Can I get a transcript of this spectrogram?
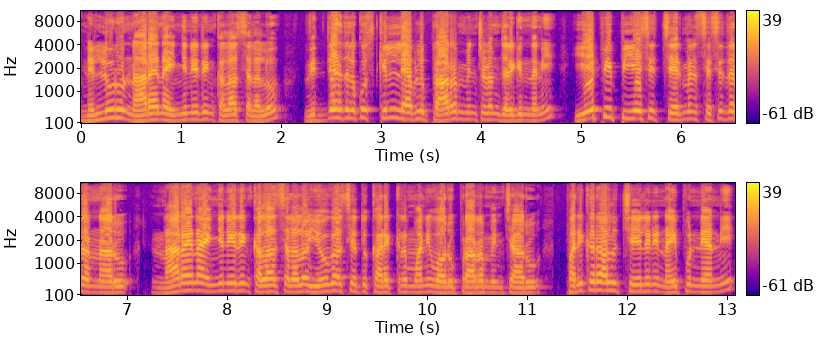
నెల్లూరు నారాయణ ఇంజనీరింగ్ కళాశాలలో విద్యార్థులకు స్కిల్ ల్యాబ్లు ప్రారంభించడం జరిగిందని ఏపీపీఎస్సీ చైర్మన్ శశిధర్ అన్నారు. నారాయణ ఇంజనీరింగ్ కళాశాలలో యోగా సేతు కార్యక్రమాన్ని వారు ప్రారంభించారు. పరికరాలు చేయలేని నైపుణ్యాన్ని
